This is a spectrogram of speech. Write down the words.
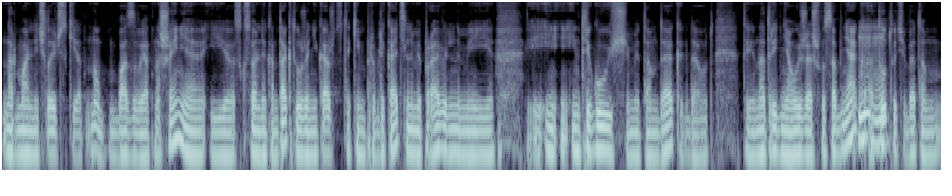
нормальные человеческие, ну, базовые отношения и сексуальные контакты уже не кажутся такими привлекательными, правильными и, и- и интригующими там, да, когда вот ты на три дня уезжаешь в особняк, а Мгм. тут у тебя там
